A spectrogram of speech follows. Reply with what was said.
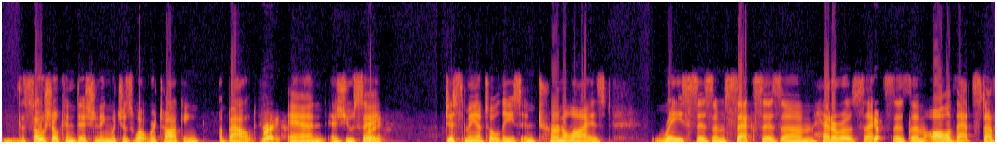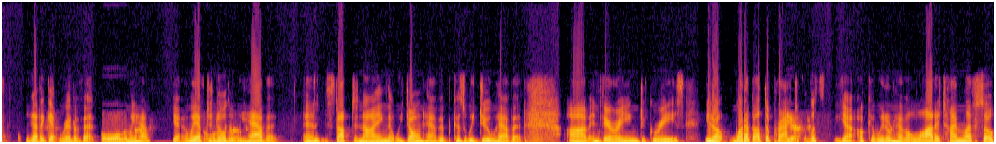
the social conditioning, which is what we're talking about. Right. And as you say, right. dismantle these internalized racism, sexism, heterosexism, yep. all of that stuff. We got to get rid of it. All of and we that. have yeah, and we have to know that we have it and stop denying that we don't have it because we do have it um, in varying degrees. You know, what about the practical? Yeah. Let's yeah, okay, we don't have a lot of time left. So,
